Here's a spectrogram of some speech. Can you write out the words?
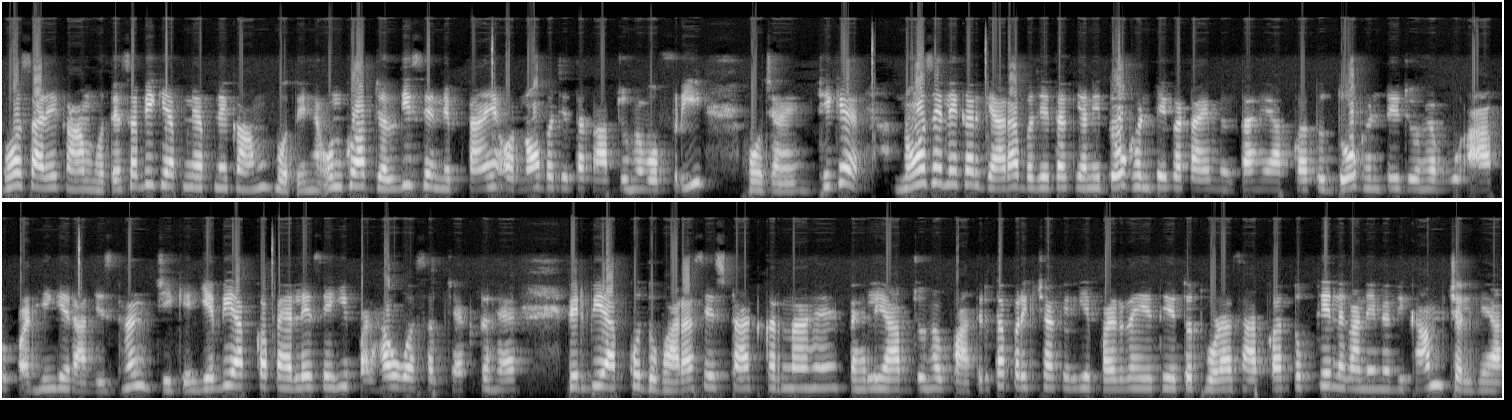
बहुत सारे काम होते हैं, सभी के अपने अपने काम होते हैं। उनको आप जल्दी से निपटाएँ और नौ बजे तक आप जो है वो फ्री हो जाएँ, ठीक है? नौ से लेकर ग्यारह बजे तक, यानी दो घंटे का टाइम मिलता है आपका तो दो घंटे जो है वो आप पढ़ेंगे राजस्थान जी के। ये भी आपका पहले से ही पढ़ा हुआ सब्जेक्ट है, फिर भी आपको दोबारा से स्टार्ट करना है। पहले आप जो है पात्रता परीक्षा के लिए पढ़ रहे थे तो थोड़ा सा आपका तुक्के लगाने में भी काम चल गया,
